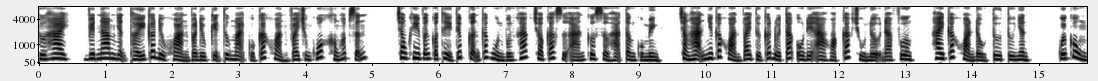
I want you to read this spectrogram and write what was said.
Thứ hai, Việt Nam nhận thấy các điều khoản và điều kiện thương mại của các khoản vay Trung Quốc không hấp dẫn, trong khi vẫn có thể tiếp cận các nguồn vốn khác cho các dự án cơ sở hạ tầng của mình, chẳng hạn như các khoản vay từ các đối tác ODA hoặc các chủ nợ đa phương hay các khoản đầu tư tư nhân. Cuối cùng,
